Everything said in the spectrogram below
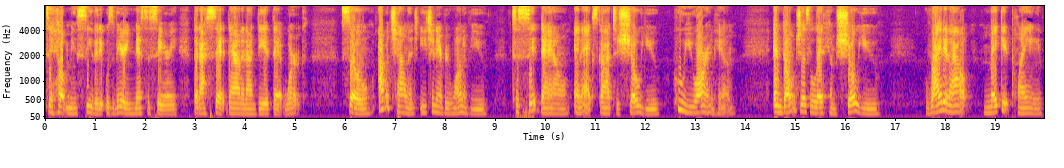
to help me see that it was very necessary that I sat down and I did that work. So I would challenge each and every one of you to sit down and ask God to show you who you are in Him. And don't just let Him show you, write it out, make it plain,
